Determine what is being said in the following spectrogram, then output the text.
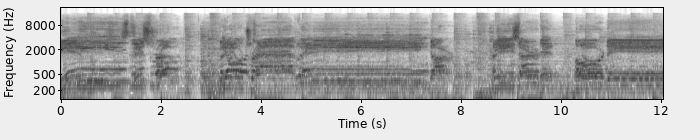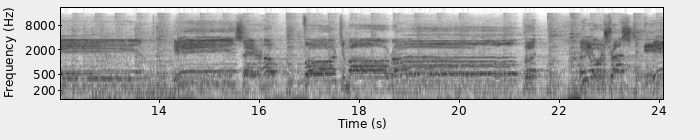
Is this road you're traveling dark, deserted, or dim? Is there hope for tomorrow? Put your trust in.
